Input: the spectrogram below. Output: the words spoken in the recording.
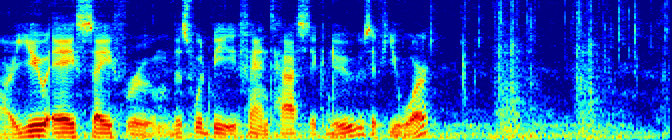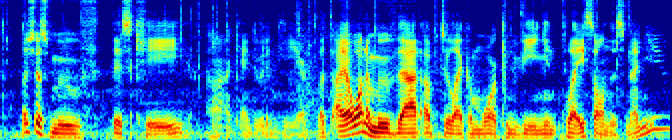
Are you a safe room? This would be fantastic news if you were. Let's just move this key. Uh, I can't do it in here. Let's, I want to move that up to like a more convenient place on this menu.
